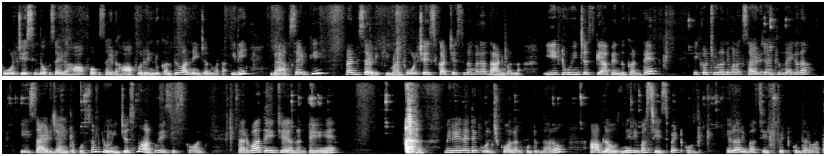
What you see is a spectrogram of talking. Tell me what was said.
ఫోల్డ్ చేసింది ఒక సైడ్ హాఫ్ ఒక సైడ్ హాఫ్ రెండు కలిపి వన్ ఇంచ్ అనమాట ఇది బ్యాక్ సైడ్కి ఫ్రంట్ సైడ్కి మనం ఫోల్డ్ చేసి కట్ చేస్తున్నాం కదా దానివల్ల ఈ టూ ఇంచెస్ గ్యాప్ ఎందుకంటే ఇక్కడ చూడండి మనకు సైడ్ జాయింట్లు ఉన్నాయి కదా ఈ సైడ్ జాయింట్ల కోసం టూ ఇంచెస్ మార్క్ వేసేసుకోవాలి. తర్వాత ఏం చేయాలంటే మీరు ఏదైతే కొలుచుకోవాలనుకుంటున్నారో ఆ బ్లౌజ్ని రివర్స్ చేసి పెట్టుకోండి. ఇలా రివర్స్ చేసి పెట్టుకున్న తర్వాత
